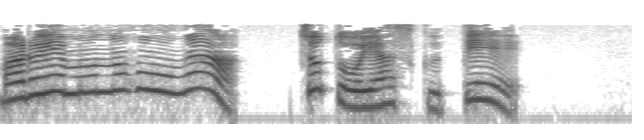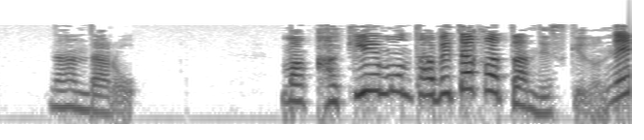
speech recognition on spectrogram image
丸えもんの方が、ちょっとお安くて、なんだろう。まあ、かきえもん食べたかったんですけどね。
